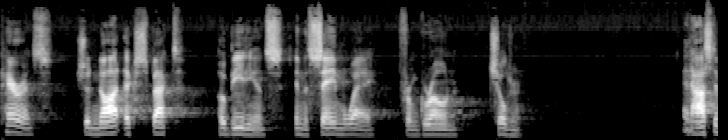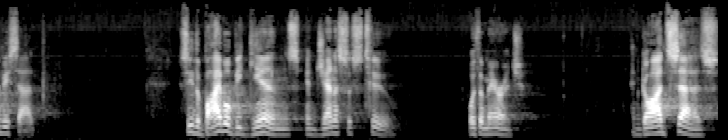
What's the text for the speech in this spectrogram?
Parents should not expect obedience in the same way from grown children. It has to be said. See, the Bible begins in Genesis 2 with a marriage. And God says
